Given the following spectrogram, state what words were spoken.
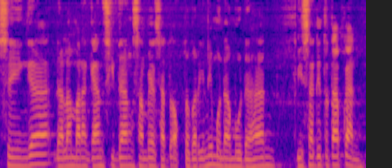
sehingga dalam rangkaian sidang sampai 1 Oktober ini mudah-mudahan bisa ditetapkan.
